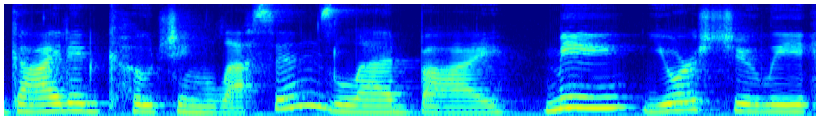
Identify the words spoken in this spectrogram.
guided coaching lessons led by me, yours truly.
